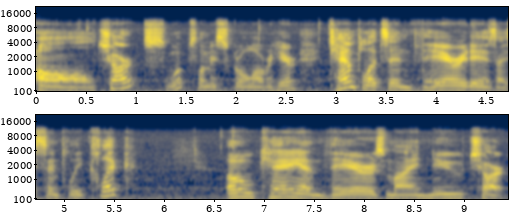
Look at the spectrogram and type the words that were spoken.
All Charts. Whoops, let me scroll over here. Templates, and there it is. I simply click OK, and there's my new chart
